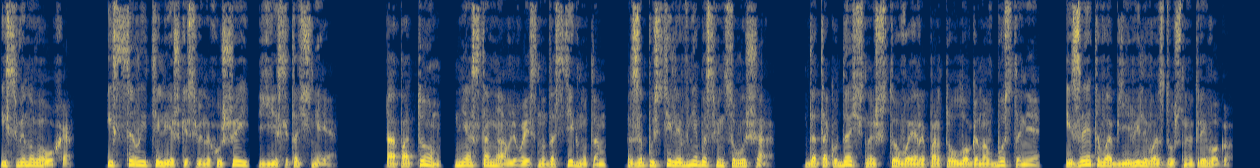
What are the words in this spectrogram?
из свиного уха, из целой тележки свиных ушей, если точнее. А потом, не останавливаясь на достигнутом, запустили в небо свинцовый шар. Да так удачно, что в аэропорту Логана в Бостоне из-за этого объявили воздушную тревогу.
